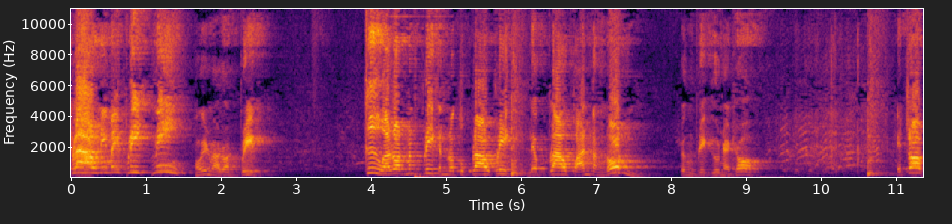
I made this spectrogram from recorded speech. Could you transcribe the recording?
เปล่านี่ไม่พลิกนี่เอาเห็นว่ารถปลิก คือว่ารถมันพลิกกันรถตุกเปล่าพลิก แล้วเปล่าปานต่างโน้นซึ่งปลิกอยู่ในชอบไอ้จอบ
